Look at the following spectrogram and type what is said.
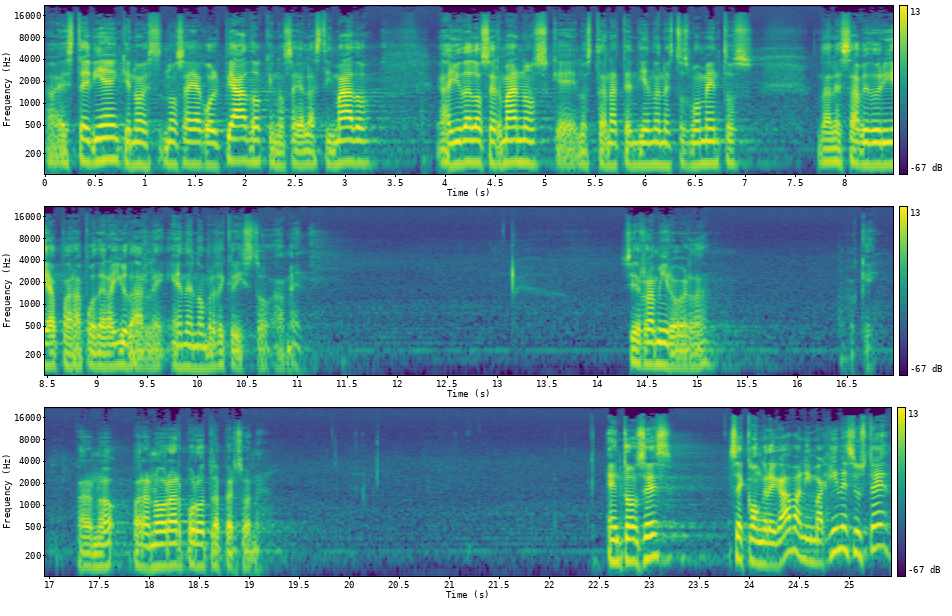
ah, esté bien, que no, no se haya golpeado, que no se haya lastimado. Ayuda a los hermanos que lo están atendiendo en estos momentos. Dale sabiduría para poder ayudarle en el nombre de Cristo. Amén. Sí, Ramiro, ¿verdad? Ok. Para no, para no orar por otra persona. Entonces, se congregaban. Imagínese usted.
